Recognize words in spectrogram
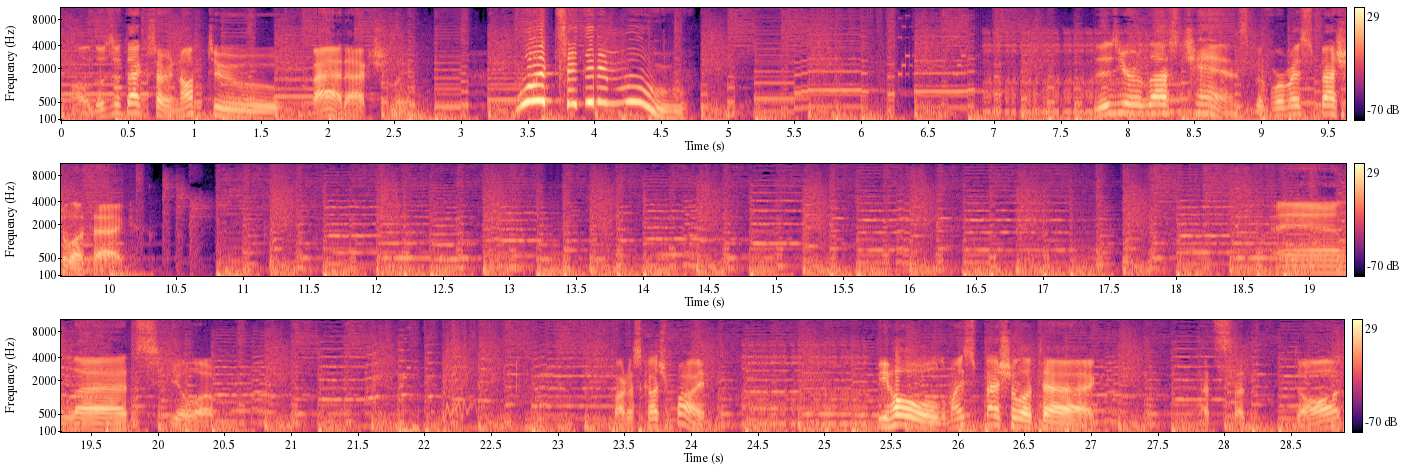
Well, those attacks are not too bad, actually. What? I didn't move! This is your last chance before my special attack. And let's heal up. Butterscotch pie. Behold, my special attack! That's a dog?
